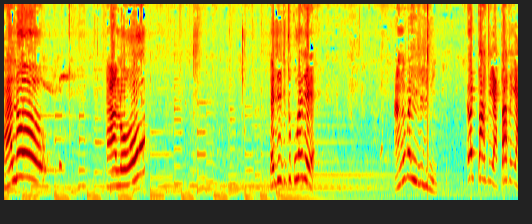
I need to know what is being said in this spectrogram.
হ্যালো হ্যালো এই যে তুই কোনা রে আঙ্গে পাই হিসিনি এ টাটিয়া টাটিয়া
